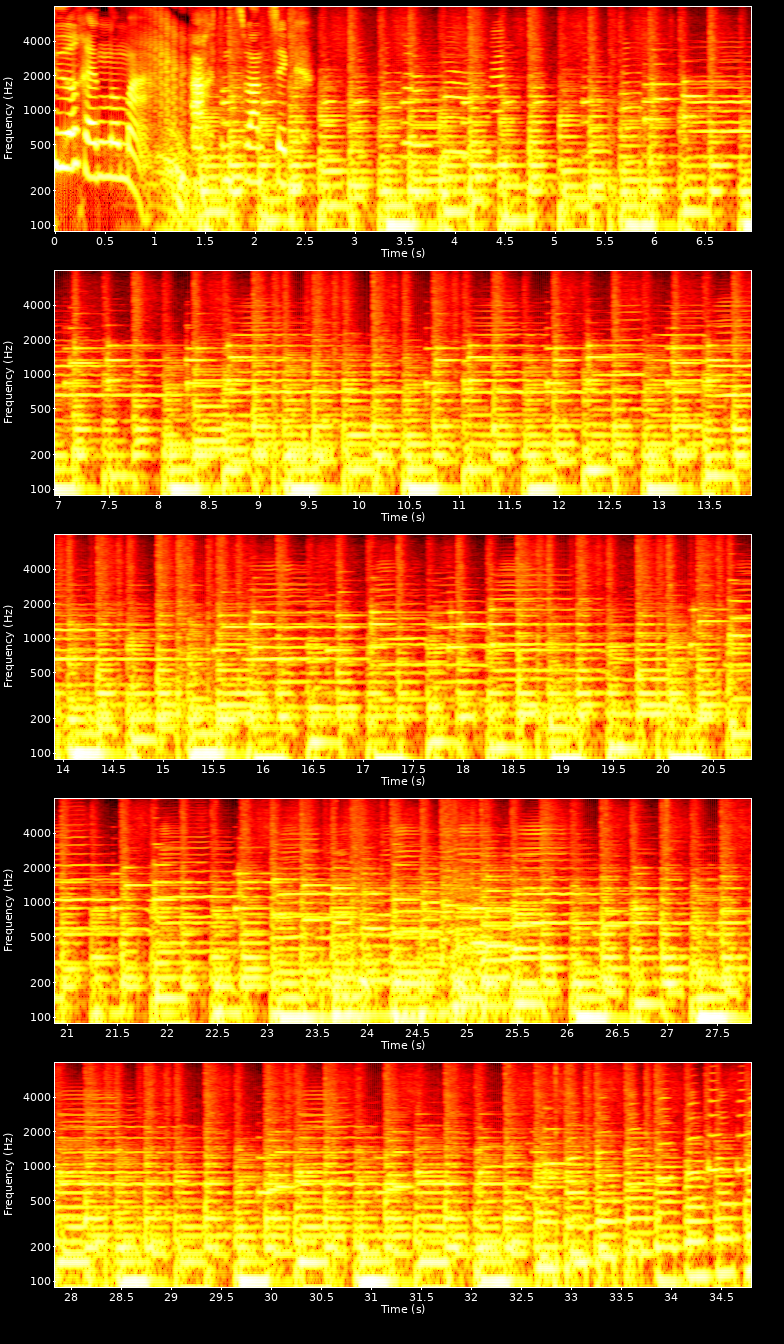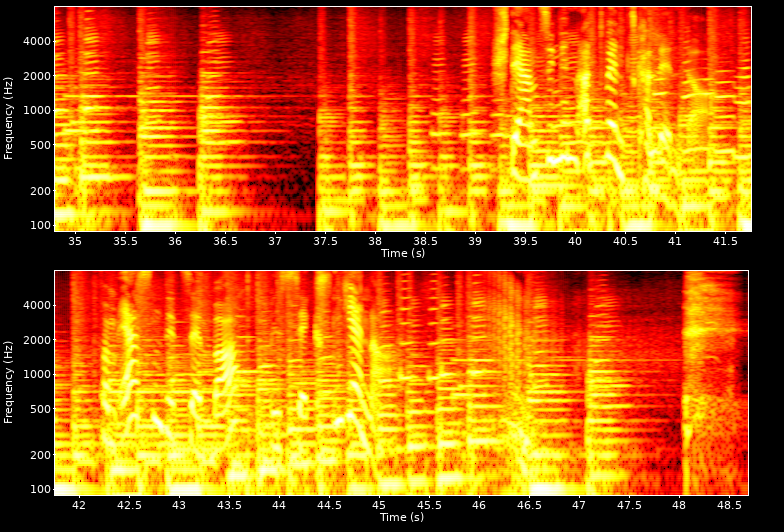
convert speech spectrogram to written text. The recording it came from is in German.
Türe Nummer 28. Sternsingen Adventkalender. Vom 1. Dezember bis 6. Jänner.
